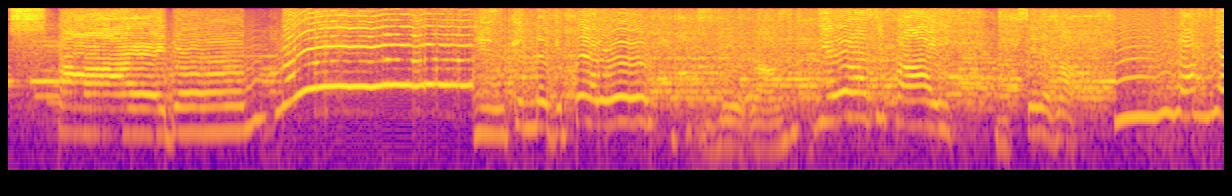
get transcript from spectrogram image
Spider-Man. You can make it better. You did it wrong. You have to fight. You said it wrong. You have to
